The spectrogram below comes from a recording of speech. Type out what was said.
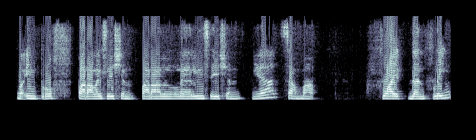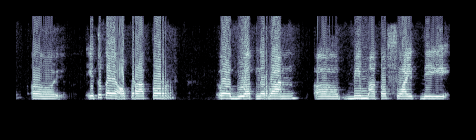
nge-improve parallelization parallelizationnya sama flight dan flink uh, itu kayak operator uh, buat ngeran uh, beam atau flight di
